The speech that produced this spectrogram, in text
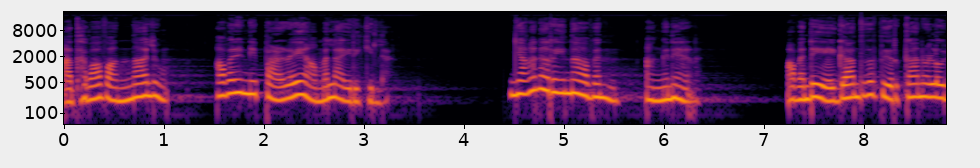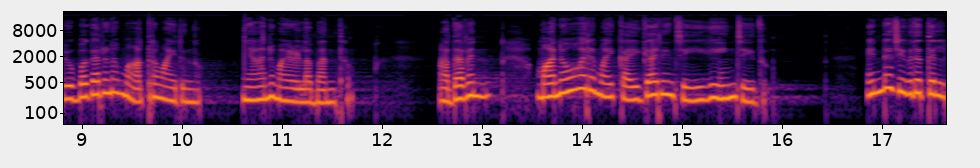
അഥവാ വന്നാലും അവൻ ഇനി പഴയ അമലായിരിക്കില്ല. ഞാൻ അറിയുന്ന അവൻ അങ്ങനെയാണ്. അവന്റെ ഏകാന്തത തീർക്കാനുള്ള ഒരു ഉപകരണം മാത്രമായിരുന്നു ഞാനുമായുള്ള ബന്ധം. അതവൻ മനോഹരമായി കൈകാര്യം ചെയ്യുകയും ചെയ്തു. എന്റെ ജീവിതത്തിൽ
